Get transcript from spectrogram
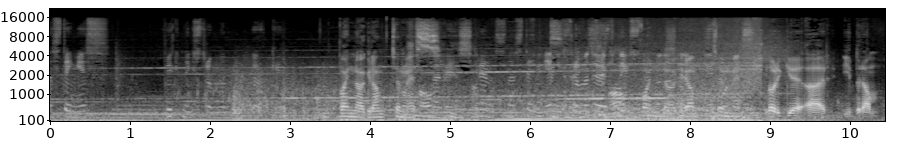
Grensene stenges. Flyktningstrømmen øker. Vannlagrene tømmes. Grensene stenges. Flyktningstrømmen øker. Vannlagrene tømmes. Norge er i brann.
